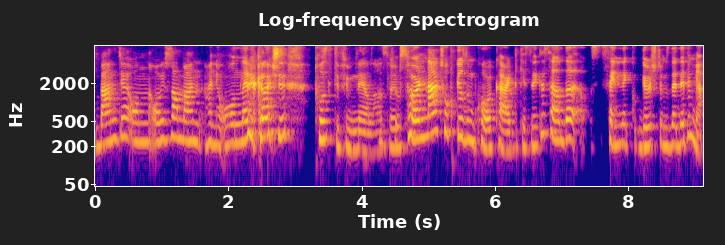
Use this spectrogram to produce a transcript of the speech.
Bence on, o yüzden ben hani onlara karşı pozitifim ne yalan söyleyeyim. Sörnler çok gözüm korkardı kesinlikle. Sana da seninle görüştüğümüzde dedim ya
